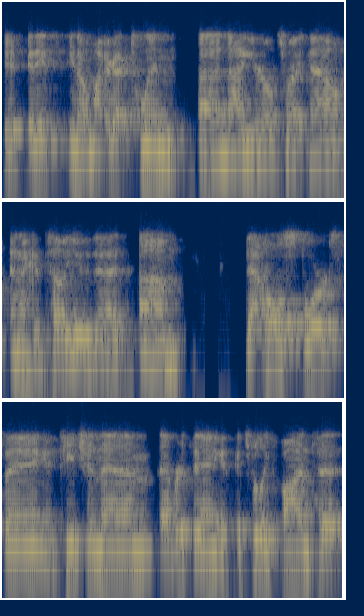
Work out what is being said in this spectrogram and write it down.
It, and it's you know, my I got twin uh, nine year olds right now, and I can tell you that um, that whole sports thing and teaching them everything, it, it's really fun to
